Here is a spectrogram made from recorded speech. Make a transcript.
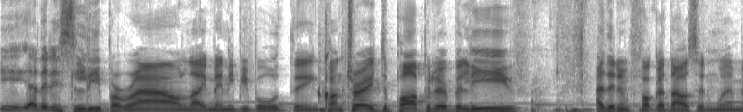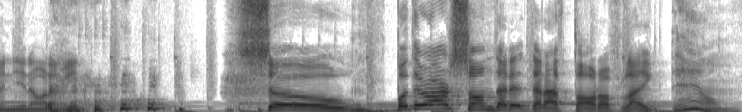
I didn't sleep around like many people would think. Contrary to popular belief, I didn't fuck a thousand women. You know what I mean? so, but there are some that that I've thought of like, damn,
